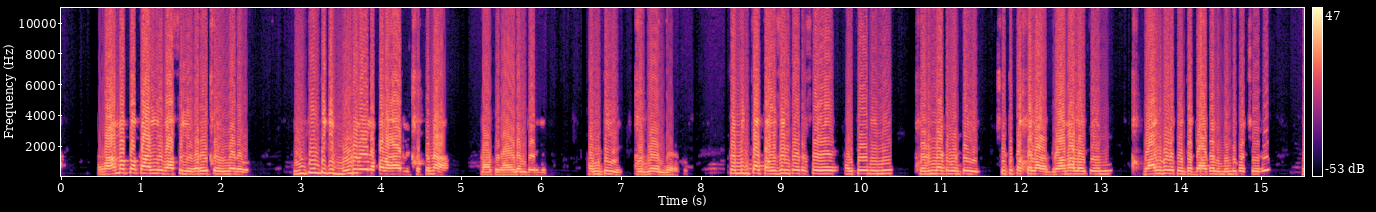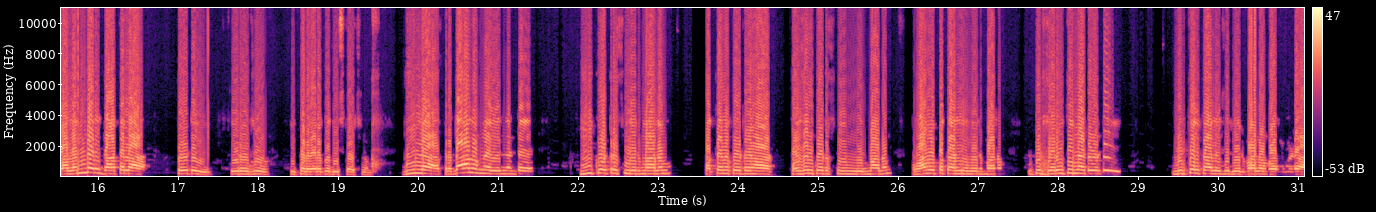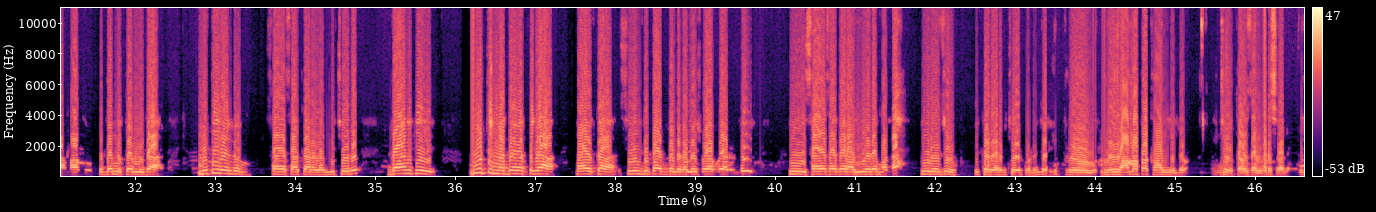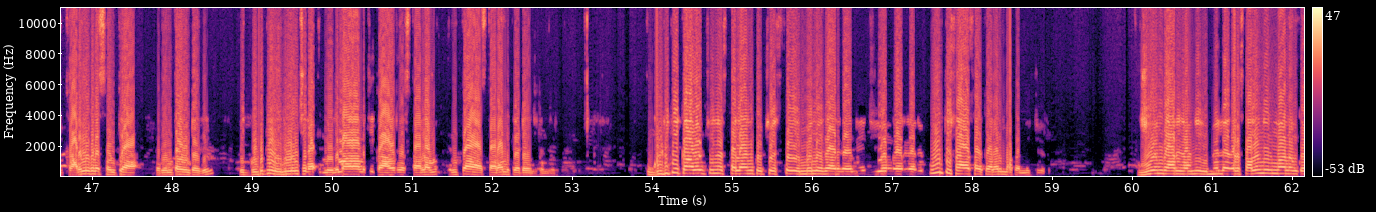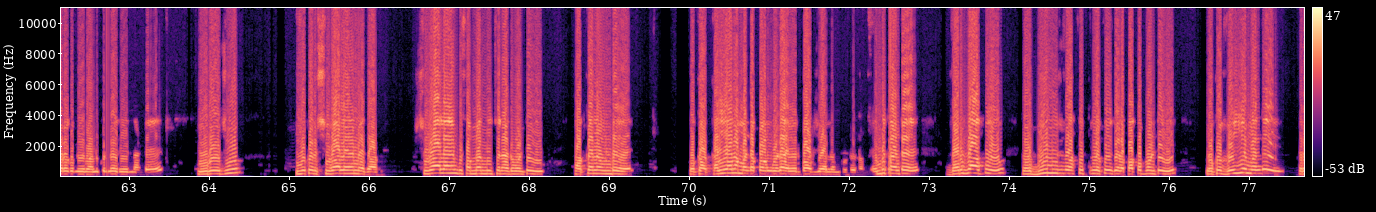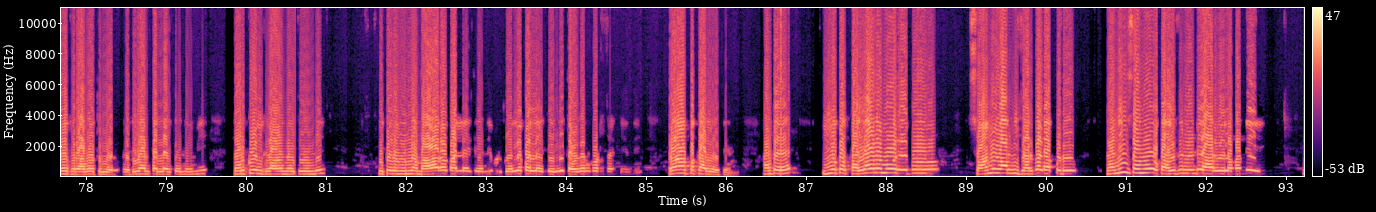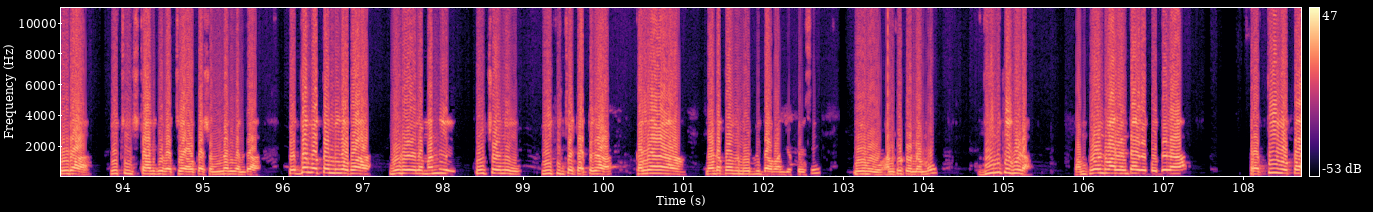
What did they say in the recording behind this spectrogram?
రామప్ప కాలనీ వాసులు ఎవరైతే ఉన్నారో ఇంటింటికి మూడు వేల పదహారు చొప్పున నాకు రాయడం జరిగింది. కమిటీ నిర్ణయం మేరకు. మిగతా థౌజండ్ కోటర్స్ అయితేనేమి ఉన్నటువంటి చుట్టుపక్కల గ్రామాలు అయితేమి వాళ్ళు కూడా కొంత దాతలు ముందుకు వచ్చారు వాళ్ళందరి దాతల తోటి ఈ రోజు వరకు తీసుకొచ్చినాం. దీనిలో ప్రధానంగా ఏంటంటే ఈ కోటర్స్ నిర్మాణం పక్కన కోట థౌసండ్ కోటర్స్ నిర్మాణం రామప్ప కాలనీ నిర్మాణం ఇప్పుడు జరుగుతున్నటువంటి మెడికల్ కాలేజీ నిర్మాణం వాళ్ళు కూడా మాకు పెద్ద మొత్తం మీద మెటీరియల్ సహాయ సహకారాలు అందించారు. దానికి పూర్తి మధ్యవర్తిగా మా యొక్క సివిల్ డిపార్ట్మెంట్ రమేష్ బాబు గారు ఈ సహాయ సహకారాలు అందించడం వల్ల ఈ రోజు ఇక్కడ వరకు చేరుకోవడం జరిగింది. ఇప్పుడు మీ రామప్ప కాలనీలో టూ థౌసండ్ వాళ్ళు ఈ కార్మికుల సంఖ్య ఎంత ఉంటుంది? ఈ గుడికి నిర్మించిన నిర్మాణానికి కావాల్సిన స్థలం ఎంత స్థలాన్ని కేటాయించడం జరిగింది? గుడికి కావాల్సిన స్థలానికి వచ్చేస్తే ఎమ్మెల్యే గారు కానీ జిఎం గారు కానీ పూర్తి సహాయ సహకారాలు మాకు అందించారు. జిఎం గారు కానీ ఎమ్మెల్యే గారు స్థల నిర్మాణం కొరకు మేము అనుకునేది ఏంటంటే ఈ రోజు ఈ యొక్క శివాలయమే కాదు శివాలయానికి సంబంధించినటువంటి పక్కన ఉండే ఒక కళ్యాణ మండపం కూడా ఏర్పాటు చేయాలనుకుంటున్నాం. ఎందుకంటే దరిదాపు ఇక్కడ భూ నిర్వాసితులకు ఇక్కడ పక్కపొంటి ఒక వెయ్యి మంది రేపు రాబోతున్నారు. రెడ్డిగాన్పల్లి అయితేనేమి సర్కూల్ గ్రామం అయితే ఉంది ఇక్కడ ఉన్న మావారపల్లి అయితే ఉంది ఇప్పుడు గొల్లపల్లి అయితే ఉంది కోట్స్ అయితే ఉంది అయితేంది. అయితే అంటే ఈ యొక్క కళ్యాణము రేపు స్వామివారికి జరపేటప్పుడు కనీసము ఒక ఐదు నుండి ఆరు వేల మంది కూడా వీక్షించడానికి వచ్చే అవకాశం ఉన్నది కనుక పెద్ద మొత్తం మీద ఒక మూడు వేల మంది కూర్చొని వీక్షించేటట్టుగా కళ్యాణ మండపం నిర్మిద్దామని చెప్పేసి మేము అనుకుంటున్నాము. దీనికి కూడా కంపౌండ్ వాళ్ళంటే పొద్దున ప్రతి ఒక్క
